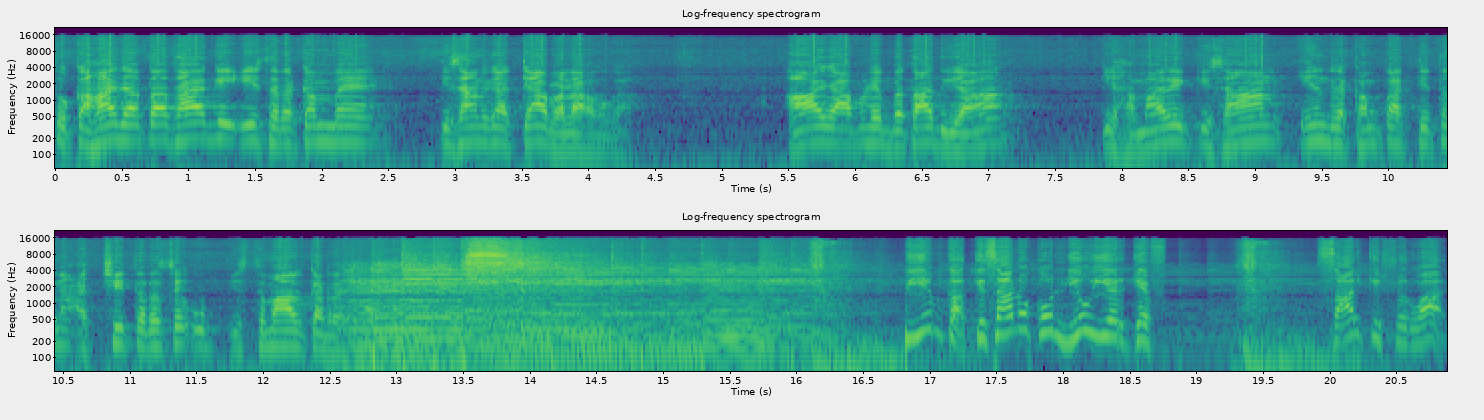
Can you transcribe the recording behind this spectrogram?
तो कहा जाता था कि इस रकम में किसान का क्या भला होगा। आज आपने बता दिया कि हमारे किसान इन रकम का कितना अच्छी तरह से इस्तेमाल कर रहे हैं। पीएम का किसानों को न्यू ईयर गिफ्ट। साल की शुरुआत,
